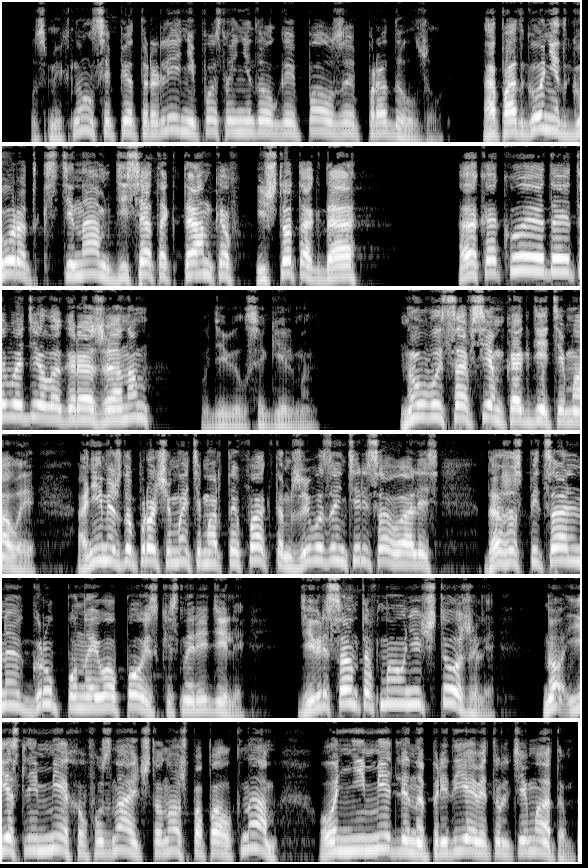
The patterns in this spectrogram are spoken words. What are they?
— усмехнулся Петр Лень и после недолгой паузы продолжил. — а подгонит город к стенам десяток танков, и что тогда? — А какое до этого дело горожанам? — удивился Гельман. — Ну вы совсем как дети малые. Они, между прочим, этим артефактом живо заинтересовались. Даже специальную группу на его поиски снарядили. Диверсантов мы уничтожили. Но если Мехов узнает, что нож попал к нам, он немедленно предъявит ультиматум.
